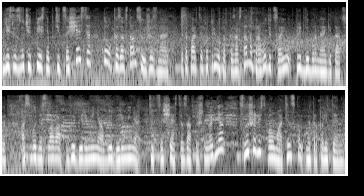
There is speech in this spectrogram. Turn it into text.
Если звучит песня «Птица счастья», то казахстанцы уже знают. Эта партия патриотов Казахстана проводит свою предвыборную агитацию. А сегодня слова «Выбери меня, выбери меня, птица счастья завтрашнего дня» слышались в Алматинском метрополитене.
